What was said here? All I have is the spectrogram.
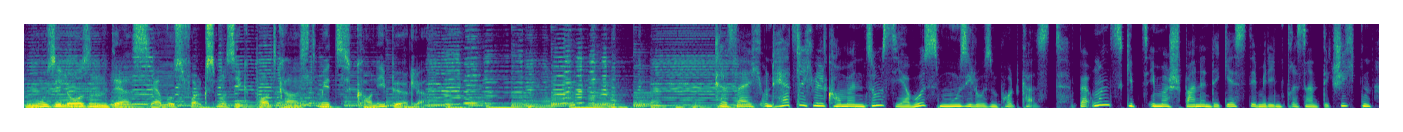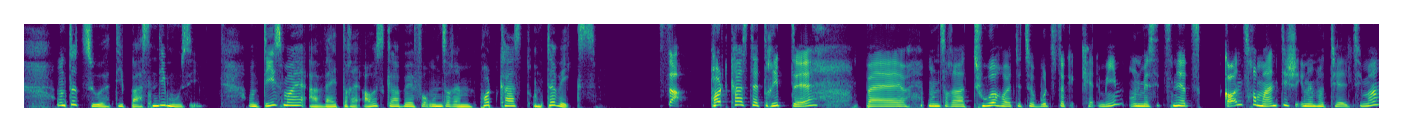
Musilosen, der Servus Volksmusik Podcast mit Conny Bürgler. Grüß euch und herzlich willkommen zum Servus Musilosen Podcast. Bei uns gibt's immer spannende Gäste mit interessanten Geschichten und dazu die passende Musi. Und diesmal eine weitere Ausgabe von unserem Podcast unterwegs. So, Podcast der dritte bei unserer Tour heute zur Woodstock Academy und wir sitzen jetzt ganz romantisch in einem Hotelzimmer,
